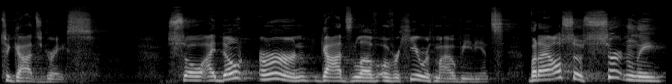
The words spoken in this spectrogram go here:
to God's grace. So I don't earn God's love over here with my obedience, but I also certainly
